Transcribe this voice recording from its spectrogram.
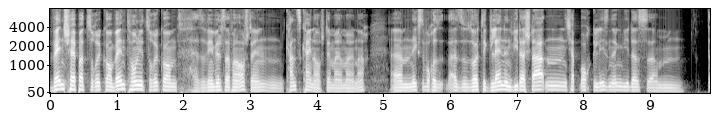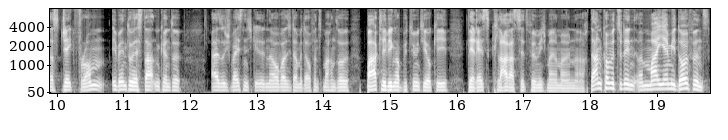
Wenn Shepard zurückkommt, wenn Tony zurückkommt, also wen willst du davon aufstellen? Kannst keinen aufstellen, meiner Meinung nach. Ähm, nächste Woche, also sollte Glennon wieder starten. Ich habe auch gelesen irgendwie, dass, ähm, dass Jake Fromm eventuell starten könnte. Also ich weiß nicht genau, was ich damit Offense machen soll. Barkley wegen Opportunity, okay. Der Rest klarer Sit für mich, meiner Meinung nach. Dann kommen wir zu den äh, Miami Dolphins.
